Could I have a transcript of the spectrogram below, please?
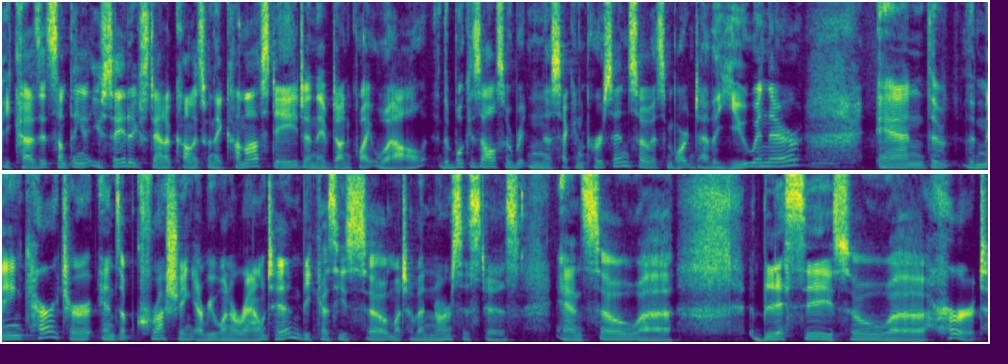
because it's something that you say to stand-up comics when they come off stage and they've done quite well. The book is also written in the second person, so it's important to have a you in there. And the the main character ends up crushing everyone around him because he's so much of a narcissist and so uh, blessé, so uh, hurt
